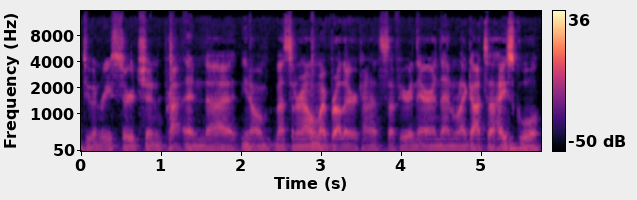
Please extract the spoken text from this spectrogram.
doing research and pro- and uh, you know messing around with my brother, kind of stuff here and there. And then when I got to high school,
